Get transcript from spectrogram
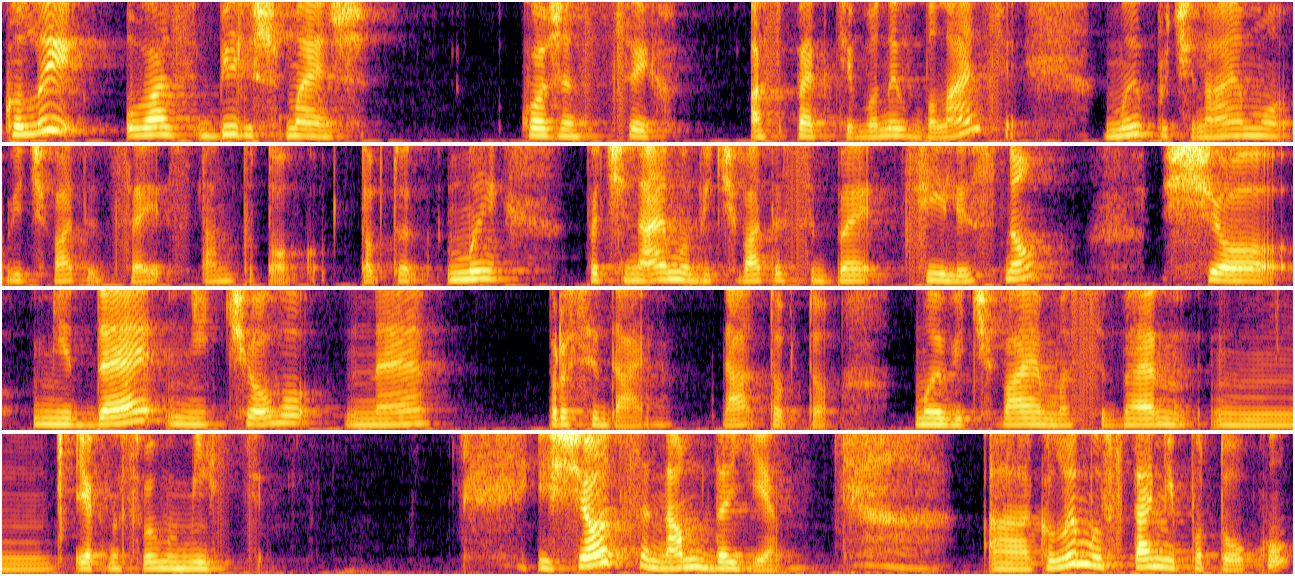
коли у вас більш-менш кожен з цих аспектів вони в балансі, ми починаємо відчувати цей стан потоку. Тобто ми починаємо відчувати себе цілісно, що ніде нічого не просідає. Да? Тобто ми відчуваємо себе як на своєму місці. І що це нам дає? Коли ми в стані потоку,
